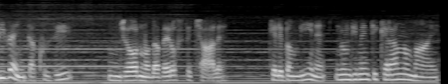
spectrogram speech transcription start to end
Diventa così un giorno davvero speciale che le bambine non dimenticheranno mai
